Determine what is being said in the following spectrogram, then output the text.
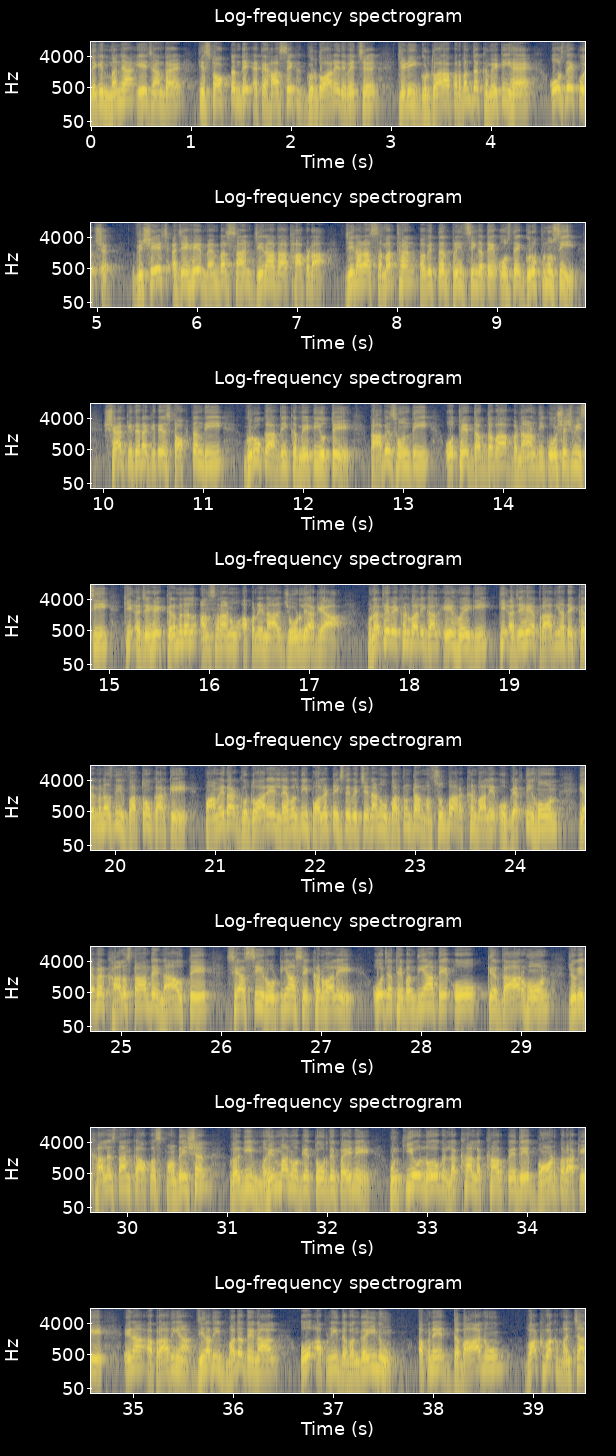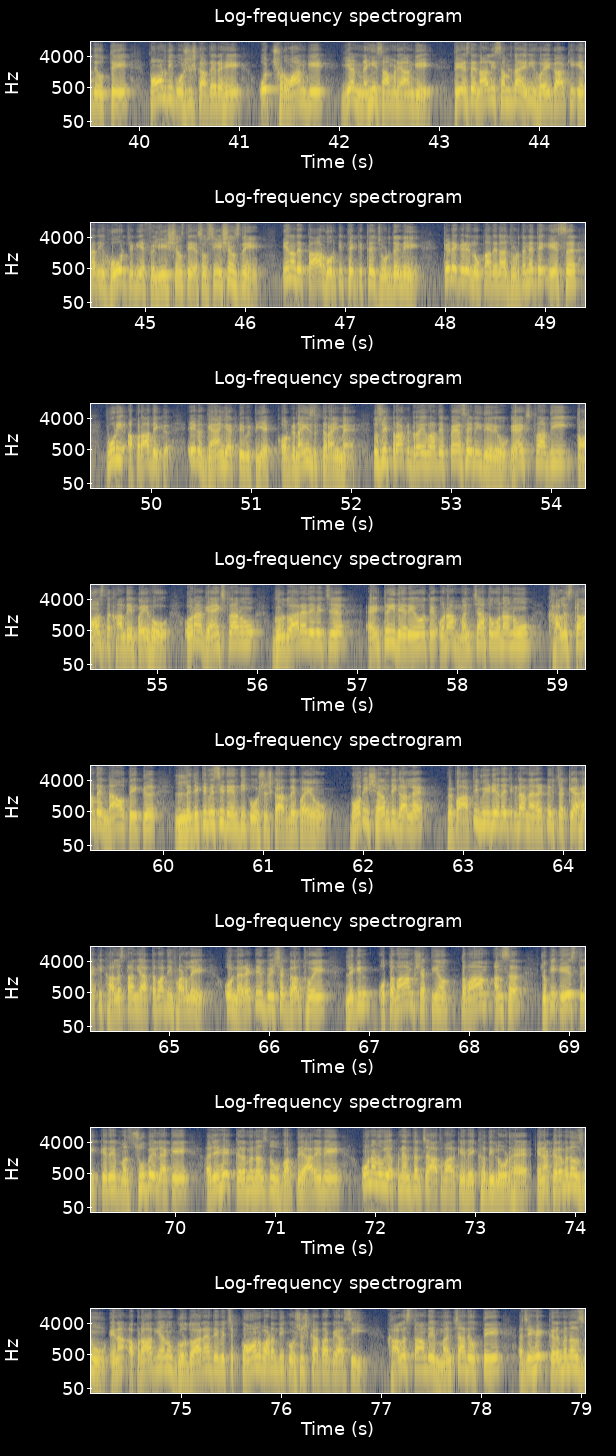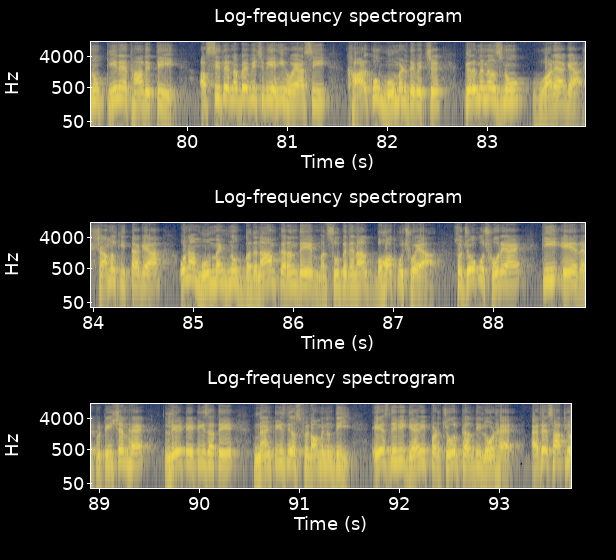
ਲੇਕਿਨ ਮੰਨਿਆ ਇਹ ਜਾਂਦਾ ਹੈ ਕਿ ਸਟਾਕਟਨ ਦੇ ਇਤਿਹਾਸਿਕ ਗੁਰਦੁਆਰੇ ਦੇ ਵਿੱਚ ਜਿਹੜੀ ਗੁਰਦੁਆਰਾ ਪ੍ਰਬੰਧਕ ਕਮੇਟੀ ਹੈ ਉਸ ਦੇ ਕੁਝ ਵਿਸ਼ੇਸ਼ ਅਜਿਹੇ ਮੈਂਬਰ ਸਨ ਜਿਨ੍ਹਾਂ ਦਾ ਥਾਪੜਾ, ਜਿਨ੍ਹਾਂ ਦਾ ਸਮਰਥਨ ਪਵਿੱਤਰਪ੍ਰੀਤ ਸਿੰਘ ਅਤੇ ਉਸ ਦੇ ਗਰੁੱਪ ਨੂੰ ਸੀ। ਸ਼ਾਇਦ ਕਿਤੇ ਨਾ ਕਿਤੇ ਸਟਾਕਟਨ ਦੀ ਗੁਰੂ ਘਰ ਦੀ ਕਮੇਟੀ ਉੱਤੇ ਕਾਬਜ਼ ਹੋਣ ਦੀ, ਉੱਥੇ ਦਬਦਬਾ ਬਣਾਉਣ ਦੀ ਕੋਸ਼ਿਸ਼ ਵੀ ਸੀ ਕਿ ਅਜਿਹੇ ਕ੍ਰਿਮੀਨਲ ਅਨਸਰਾਂ ਨੂੰ ਆਪਣੇ ਨਾਲ ਜੋੜ ਲਿਆ ਗਿਆ। ਹੁਣ ਇੱਥੇ ਵੇਖਣ ਵਾਲੀ ਗੱਲ ਇਹ ਹੋਏਗੀ ਕਿ ਅਜਿਹੇ ਅਪਰਾਧੀਆਂ ਤੇ ਕ੍ਰਿਮੀਨਲਸ ਦੀ ਵਰਤੋਂ ਕਰਕੇ ਭਾਵੇਂ ਤਾਂ ਗੁਰਦੁਆਰੇ ਲੈਵਲ ਦੀ ਪੋਲਿਟਿਕਸ ਦੇ ਵਿੱਚ ਇਹਨਾਂ ਨੂੰ ਵਰਤਣ ਦਾ ਮਨਸੂਬਾ ਰੱਖਣ ਵਾਲੇ ਉਹ ਵਿਅਕਤੀ ਹੋਣ ਜਾਂ ਫਿਰ ਖਾਲਿਸਤਾਨ ਦੇ ਨਾਂ ਉੱਤੇ ਸਿਆਸੀ ਰੋਟੀਆਂ ਸੇਖਣ ਵਾਲੇ ਉਹ ਜਥੇਬੰਦੀਆਂ ਤੇ ਉਹ ਕਿਰਦਾਰ ਹੋਣ ਜੋ ਕਿ ਖਾਲਿਸਤਾਨ ਕਾਕਸ ਫਾਊਂਡੇਸ਼ਨ ਵਰਗੀ ਮੁਹਿੰਮਾਂ ਨੂੰ ਅੱਗੇ ਤੋਰਦੇ ਪਏ ਨੇ। ਹੁਣ ਕੀ ਉਹ ਲੋਕ ਲੱਖਾਂ ਲੱਖਾਂ ਰੁਪਏ ਦੇ ਬੌਂਡ ਭਰਾ ਕੇ ਇਹਨਾਂ ਅਪਰਾਧੀਆਂ, ਜਿਨ੍ਹਾਂ ਦੀ ਮਦਦ ਦੇ ਨਾਲ ਉਹ ਆਪਣੀ ਦਬੰਗਈ ਨੂੰ, ਆਪਣੇ ਦਬਾਅ ਨੂੰ ਵੱਖ-ਵੱਖ ਮੰਚਾਂ ਦੇ ਉੱਤੇ ਪਾਉਣ ਦੀ ਕੋਸ਼ਿਸ਼ ਕਰਦੇ ਰਹੇ, ਉਹ ਛੁਡਵਾਉਣਗੇ ਜਾਂ ਨਹੀਂ ਸਾਹਮਣੇ ਆਣਗੇ। ਤੇ ਇਸ ਦੇ ਨਾਲ ਹੀ ਸਮਝਣਾ ਇਹ ਵੀ ਹੋਏਗਾ ਕਿ ਇਹਨਾਂ ਦੀ ਹੋਰ ਜਿਹੜੀ ਐਫੀਲੀਏਸ਼ਨਸ ਤੇ ਐਸੋਸੀਏਸ਼ਨਸ ਨੇ, ਇਹਨਾਂ ਦੇ ਤਾਰ ਹੋਰ ਕਿੱਥੇ-ਕਿੱਥੇ ਜੁੜਦੇ ਨੇ, ਕਿਹੜੇ-ਕਿਹੜੇ ਲੋਕਾਂ ਦੇ ਨਾਲ ਜੁੜਦੇ ਨੇ ਤੇ ਇਸ ਪੂਰੀ ਅਪਰਾਧਿਕ ਇੱਕ ਗੈਂਗ ਐਕਟੀਵਿਟੀ ਹੈ ਆਰਗੇਨਾਈਜ਼ਡ ਕ੍ਰਾਈਮ ਹੈ। ਤੁਸੀਂ ਟਰੱਕ ਡਰਾਈਵਰਾਂ ਦੇ ਪੈਸੇ ਨਹੀਂ ਦੇ ਰਹੇ ਹੋ, ਗੈਂਗਸਟਰਾਂ ਦੀ ਤੌਂਸ ਦਿਖਾਉਂਦੇ ਪਏ ਹੋ। ਉਹਨਾਂ ਗੈਂਗਸਟਰਾਂ ਨੂੰ ਗੁਰਦੁਆਰਿਆਂ ਦੇ ਵਿੱਚ ਐਂਟਰੀ ਦੇ ਰਹੇ ਹੋ ਤੇ ਉਹਨਾਂ ਮੰਚਾਂ ਤੋਂ ਉਹਨਾਂ ਨੂੰ ਖਾਲਿਸਤਾਨ ਦੇ ਨਾਂ ਉੱਤੇ ਇੱਕ ਲੈਜੀਟਿਮੇਸੀ ਦੇਣ ਦੀ ਕੋਸ਼ਿਸ਼ ਕਰਦੇ ਪਏ ਹੋ ਬਹੁਤ ਹੀ ਸ਼ਰਮ ਦੀ ਗੱਲ ਹੈ ਵੀ ਭਾਰਤੀ ਮੀਡੀਆ ਨੇ ਜਿਹੜਾ ਨੈਰੇਟਿਵ ਚੱਕਿਆ ਹੈ ਕਿ ਖਾਲਿਸਤਾਨੀ ਅੱਤਵਾਦੀ ਫੜ ਲਏ ਉਹ ਨੈਰੇਟਿਵ ਬੇਸ਼ੱਕ ਗਲਤ ਹੋਏ ਲੇਕਿਨ ਉਹ तमाम ਸ਼ਕਤੀਆਂ ਉਹ तमाम ਅੰਸਰ ਜੋ ਕਿ ਇਸ ਤਰੀਕੇ ਦੇ ਮਨਸੂਬੇ ਲੈ ਕੇ ਅਜਿਹੇ ਕ੍ਰਿਮੀਨਲਸ ਨੂੰ ਵਰਤੇ ਆ ਰਹੇ ਨੇ ਉਹਨਾਂ ਨੂੰ ਵੀ ਆਪਣੇ ਅੰਦਰ ਝਾਤ ਮਾਰ ਕੇ ਵੇਖਣ ਦੀ ਲੋੜ ਹੈ ਇਹਨਾਂ ਕ੍ਰਿਮੀਨਲਸ ਨੂੰ ਇਹਨਾਂ ਅਪਰਾਧੀਆਂ ਨੂੰ ਗੁਰਦੁਆਰਿਆਂ ਦੇ ਵਿੱਚ ਕੌਣ ਵੜਨ ਦੀ ਕੋਸ਼ਿਸ਼ ਕਰਦਾ ਪਿਆ ਸੀ ਖਾਲਿਸਤਾਨ ਦੇ ਮੰਚਾਂ ਦੇ ਉੱਤੇ ਅਜਿਹੇ ਕ੍ਰਿਮੀਨਲਸ ਨੂੰ ਕਿਹਨੇ ਥਾਂ ਦਿੱਤੀ 80 ਤੇ 90 ਵਿੱਚ ਵੀ ਇਹੀ ਹੋਇਆ ਸੀ। ਖਾੜਕੂ ਮੂਵਮੈਂਟ ਦੇ ਵਿੱਚ ਕ੍ਰਿਮੀਨਲਸ ਨੂੰ ਵੜਿਆ ਗਿਆ, ਸ਼ਾਮਲ ਕੀਤਾ ਗਿਆ। ਉਹਨਾਂ ਮੂਵਮੈਂਟ ਨੂੰ ਬਦਨਾਮ ਕਰਨ ਦੇ ਮਨਸੂਬੇ ਦੇ ਨਾਲ ਬਹੁਤ ਕੁਝ ਹੋਇਆ। ਸੋ ਜੋ ਕੁਝ ਹੋ ਰਿਹਾ ਹੈ ਕਿ ਇਹ ਰੈਪੂਟੇਸ਼ਨ ਹੈ ਲੇਟ 80s ਅਤੇ 90s ਦੇ ਉਸ ਫੀਨੋਮੀਨਨ ਦੀ, ਇਸ ਦੀ ਵੀ ਗਹਿਰੀ ਪੜਚੋਲ ਕਰਨ ਦੀ ਲੋੜ ਹੈ। ਅਤੇ ਸਾਥੀਓ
